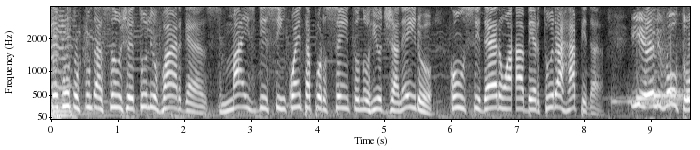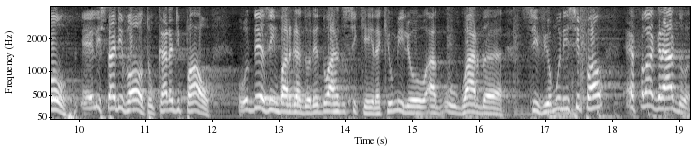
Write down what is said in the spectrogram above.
Segundo Fundação Getúlio Vargas, mais de 50% no Rio de Janeiro consideram a abertura rápida. E ele voltou, ele está de volta, o cara de pau. O desembargador Eduardo Siqueira, que humilhou a, o guarda civil municipal, é flagrado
